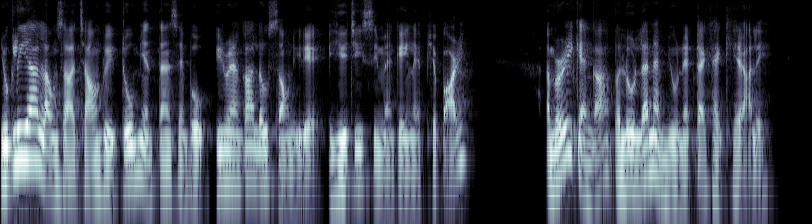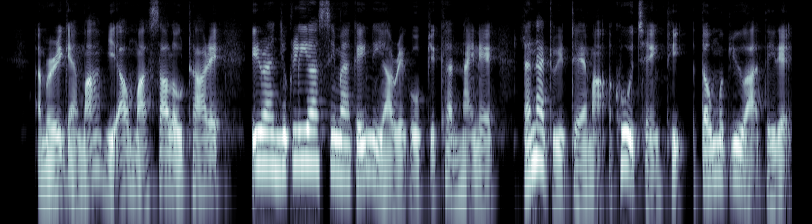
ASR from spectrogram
နျူကလ িয়ার လောင်စာချောင်းတွေတိုးမြင့်တန့်စင်ဖို့အီရန်ကလှုံ့ဆော်နေတဲ့အရေးကြီးစီမံကိန်းလည်းဖြစ်ပါတယ်။အမေရိကန်ကဘလို့လက်နက်မျိုးနဲ့တိုက်ခိုက်ခဲ့တာလဲ။အမေရိကန်မှာမြေအောက်မှာဆောက်လုပ်ထားတဲ့အီရန်နျူကလ িয়ার စီမံကိန်းနေရာတွေကိုပစ်ခတ်နိုင်တဲ့လက်နက်တွေထဲမှာအခုအချိန်ထိအသုံးမပြုရသေးတဲ့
